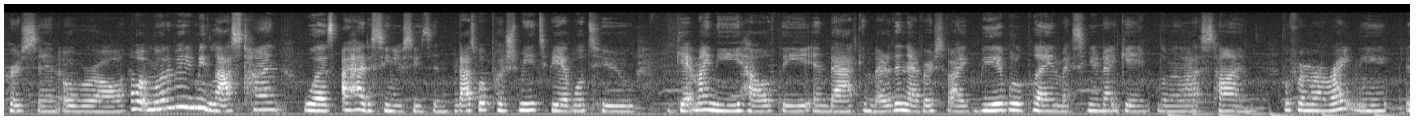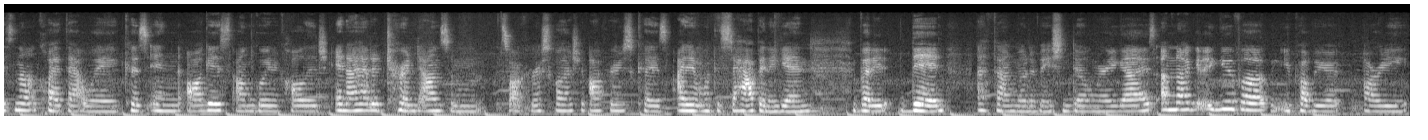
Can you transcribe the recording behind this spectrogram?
person overall. What motivated me last time was I had a senior season. That's what pushed me to be able to get my knee healthy and back and better than ever so I could be able to play in my senior night game my last time. But for my right knee, it's not quite that way because in August I'm going to college and I had to turn down some soccer scholarship offers because I didn't want this to happen again, but it did. I found motivation, don't worry guys. I'm not gonna give up. You probably already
